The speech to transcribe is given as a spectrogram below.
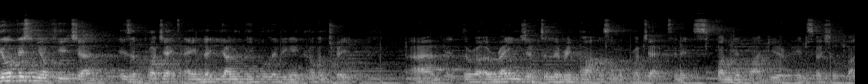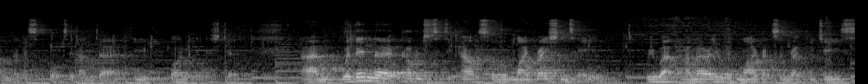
Your Vision, Your Future is a project aimed at young people living in Coventry. Um, there are a range of delivery partners on the project and it's funded by the European Social Fund and is supported under the Youth Employment Initiative. Um, within the Coventry City Council migration team, we work primarily with migrants and refugees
